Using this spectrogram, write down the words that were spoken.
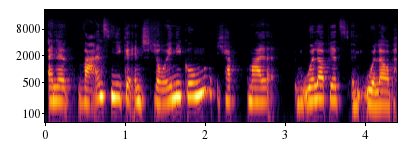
eine wahnsinnige Entschleunigung. Ich habe mal im Urlaub jetzt, im Urlaub,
